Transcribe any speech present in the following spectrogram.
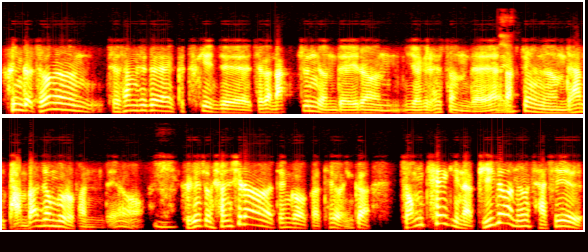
그러니까 저는 제3지대 그 특히 이제 제가 낙준연대 이런 이야기를 했었는데 네. 낙준연대 한 반반 정도로 봤는데요. 음. 그게 좀 현실화된 것 같아요. 그러니까 정책이나 비전은 사실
